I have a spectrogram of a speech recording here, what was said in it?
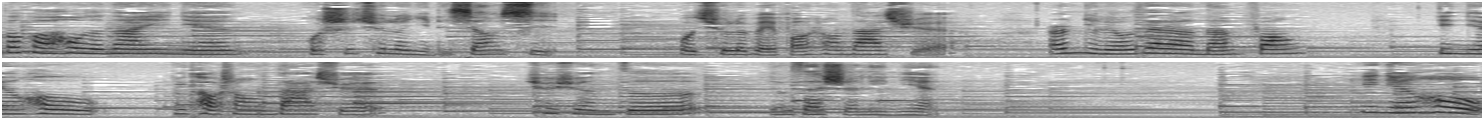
高考后的那一年，我失去了你的消息，我去了北方上大学，而你留在了南方。一年后，你考上了大学。却选择留在省里面。一年后，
